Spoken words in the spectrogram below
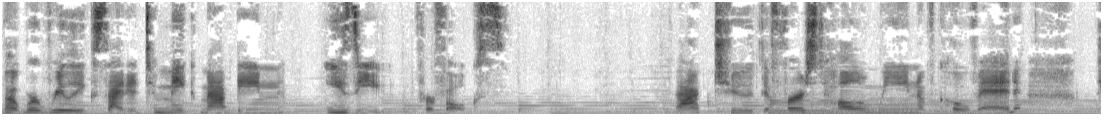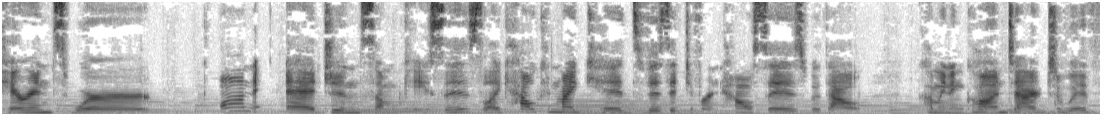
but we're really excited to make mapping easy for folks. Back to the first Halloween of COVID, parents were on edge in some cases. Like, how can my kids visit different houses without coming in contact with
